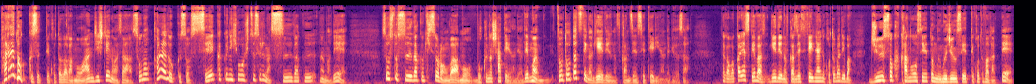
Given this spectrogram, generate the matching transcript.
パラドックスって言葉がもう暗示してるのはさ、そのパラドックスを正確に表出するのは数学なので、そうすると数学基礎論はもう僕の射程なんだよ。で、まあ、その到達点がゲーデルの不完全性定理なんだけどさ、だから分かりやすく言えば、ゲーデルの不完全性定理内の言葉で言えば、充足可能性と無矛盾性って言葉があって、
